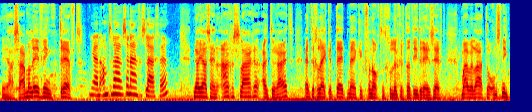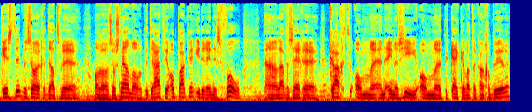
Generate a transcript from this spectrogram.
ja, samenleving treft. Ja, de ambtenaren zijn aangeslagen, hè? Nou ja, zijn aangeslagen, uiteraard. En tegelijkertijd merk ik vanochtend gelukkig dat iedereen zegt... maar we laten ons niet kisten. We zorgen dat we eh, zo snel mogelijk de draad weer oppakken. Iedereen is vol, eh, laten we zeggen, kracht om, eh, en energie... om eh, te kijken wat er kan gebeuren.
